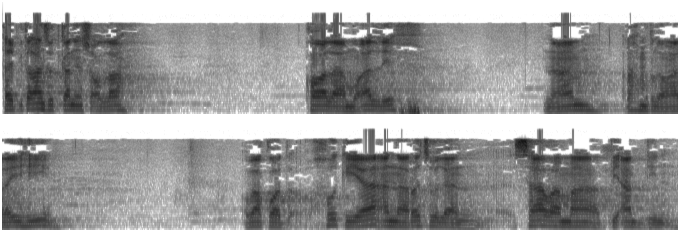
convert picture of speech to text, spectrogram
Tapi kita lanjutkan insyaallah. Qala muallif Naam rahmatullah alaihi. Wa qad khukiya anna rajulan sawama bi abdin.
